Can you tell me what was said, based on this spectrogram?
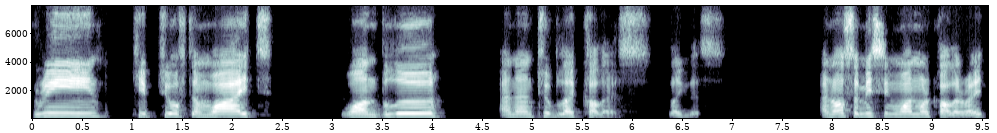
green, keep two of them white, one blue, and then two black colors like this. And also missing one more color, right?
